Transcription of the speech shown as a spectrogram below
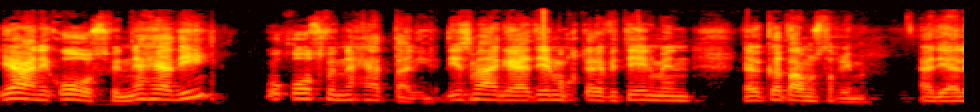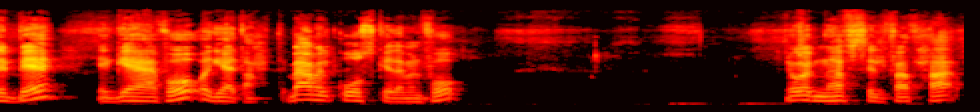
يعني قوس في الناحية دي وقوس في الناحية التانية. دي اسمها جهتين مختلفتين من القطعة المستقيمة. ادي ألف ب الجهة فوق والجهة تحت. بعمل قوس كده من فوق. وبنفس الفتحة.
